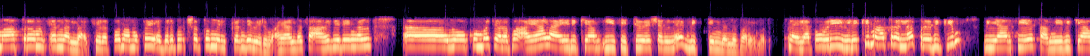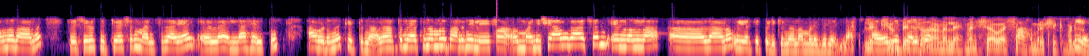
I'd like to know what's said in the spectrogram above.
മാത്രം എന്നല്ല. ചിലപ്പോൾ നമുക്ക് എതിർപക്ഷത്തും നിൽക്കേണ്ടി വരും. അയാളുടെ സാഹചര്യങ്ങൾ നോക്കുമ്പോൾ ചിലപ്പോൾ അയാളായിരിക്കാം ഈ സിറ്റുവേഷനിലെ വിക്ടിം എന്ന് പറയുന്നത്. അല്ല അപ്പൊ ഒരു ഇരയ്ക്ക് മാത്രമല്ല പ്രതിക്കും വി ആർ സിയെ സമീപിക്കാവുന്നതാണ്. സ്പെഷ്യൽ സിറ്റുവേഷൻ മനസ്സിലായാൽ ഉള്ള എല്ലാ ഹെൽപ്പും അവിടുന്ന് കിട്ടുന്നത് അതായത് നേരത്തെ നമ്മൾ പറഞ്ഞില്ലേ മനുഷ്യാവകാശം എന്നുള്ള ഇതാണ് ഉയർത്തിപ്പിടിക്കുന്നത് നമ്മൾ ഇതിലെല്ലാം മനുഷ്യാവകാശം. സംരക്ഷിക്കപ്പെടുക.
